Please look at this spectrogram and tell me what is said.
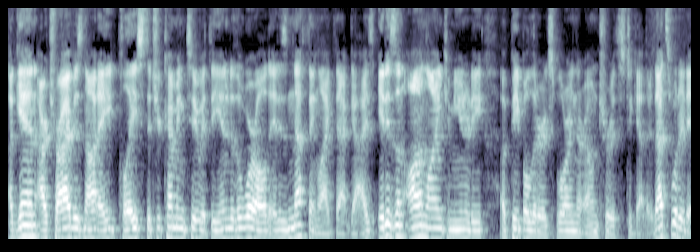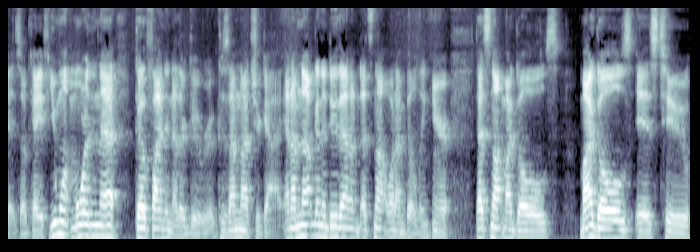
Again our tribe is not a place that you're coming to at the end of the world. It is nothing like that guys. It is an online community of people that are exploring their own truths together. That's what it is okay? If you want more than that go find another guru because i'm not your guy. And i'm not to do that. That's not what i'm building here. That's not my goals. My goals is to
